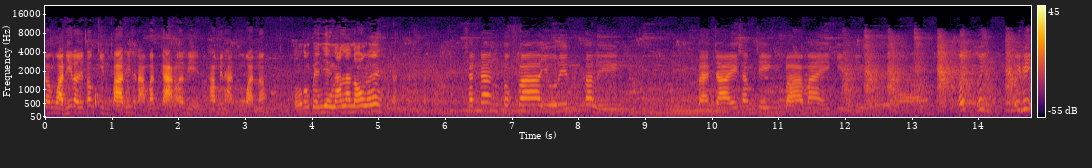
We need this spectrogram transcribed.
กลางวันนี้เราจะต้องกินปลาที่สนามบ้านกลางแล้วพี่ทำเป็นอาหารกลางวันเนาะ คงต้องเป็นอย่างนั้นแล้วน้องเลย ฉันนั่งตกปลาอยู่ริมตลิ่งแปลกใจช้ำจริงปลาไม่กินเหยื่อเฮ้ยเฮ้ยเฮ้ยพี่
